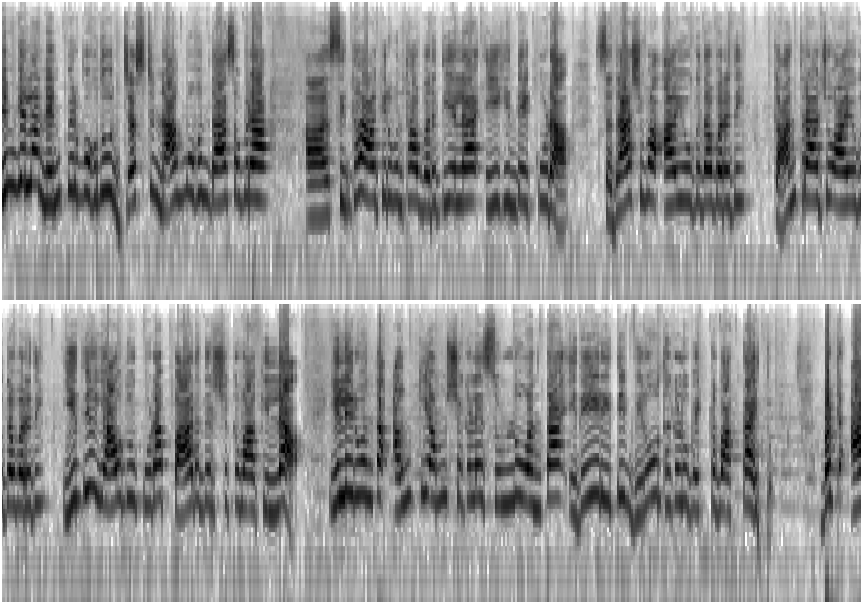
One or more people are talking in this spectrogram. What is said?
ನಿಮಗೆಲ್ಲ ನೆನಪಿರಬಹುದು, ಜಸ್ಟ್ ನಾಗಮೋಹನ್ ದಾಸ್ ಅವರ ಸಿದ್ಧ ಆಗಿರುವಂತಹ ವರದಿಯೆಲ್ಲ ಈ ಹಿಂದೆ ಕೂಡ ಸದಾಶಿವ ಆಯೋಗದ ವರದಿ. ಕಾಂತರಾಜು ಆಯೋಗದ ವರದಿ. ಇದು ಯಾವುದು ಕೂಡ ಪಾರದರ್ಶಕವಾಗಿಲ್ಲ. ಇಲ್ಲಿರುವಂತ ಅಂಕಿ ಅಂಶಗಳೇ ಸುಳ್ಳು ಅಂತ ಇದೇ ರೀತಿ ವಿರೋಧಗಳು ವ್ಯಕ್ತವಾಗ್ತಾ ಇತ್ತು. ಬಟ್ ಆ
